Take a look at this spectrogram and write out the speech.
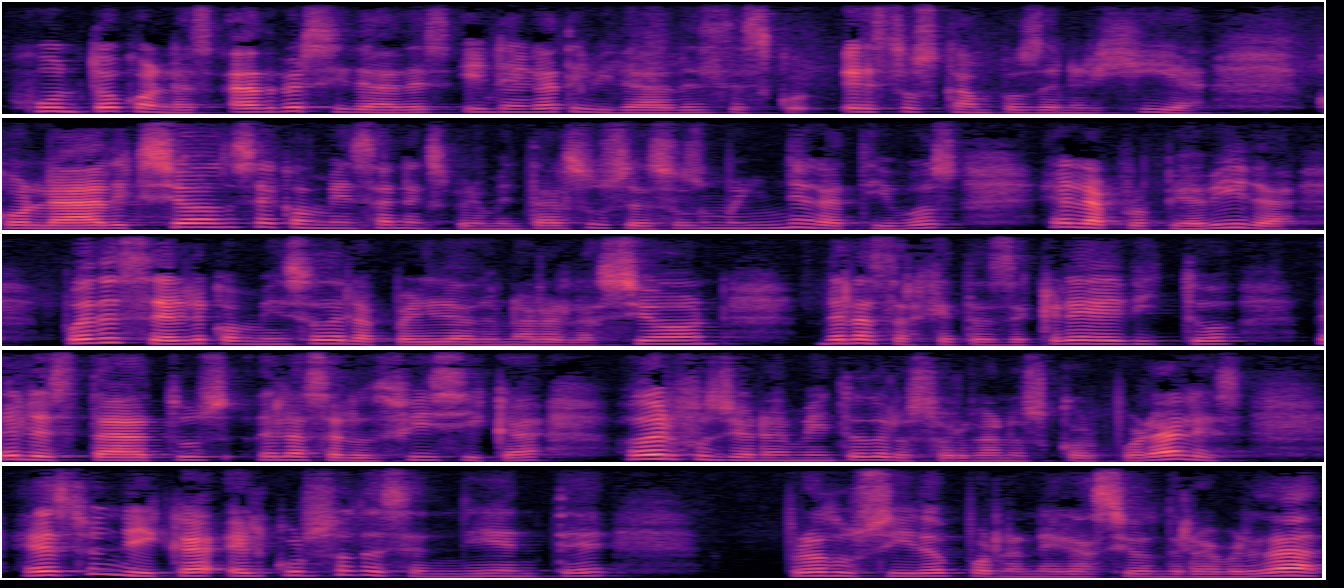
junto con las adversidades y negatividades de estos campos de energía. Con la adicción se comienzan a experimentar sucesos muy negativos en la propia vida. Puede ser el comienzo de la pérdida de una relación, de las tarjetas de crédito, del estatus, de la salud física o del funcionamiento de los órganos corporales. Esto indica el curso descendiente producido por la negación de la verdad.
